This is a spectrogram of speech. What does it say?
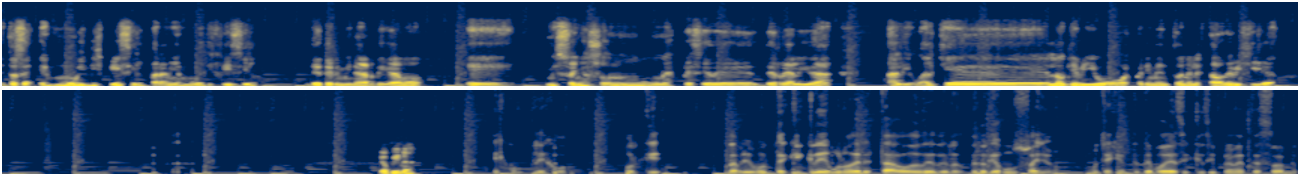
Entonces es muy difícil, para mí es muy difícil determinar, digamos, eh, mis sueños son una especie de, realidad, al igual que lo que vivo o experimento en el estado de vigilia. ¿Qué opinas? Es complejo, porque la pregunta es qué cree uno del estado de, de, lo que es un sueño. Mucha gente te puede decir que simplemente son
